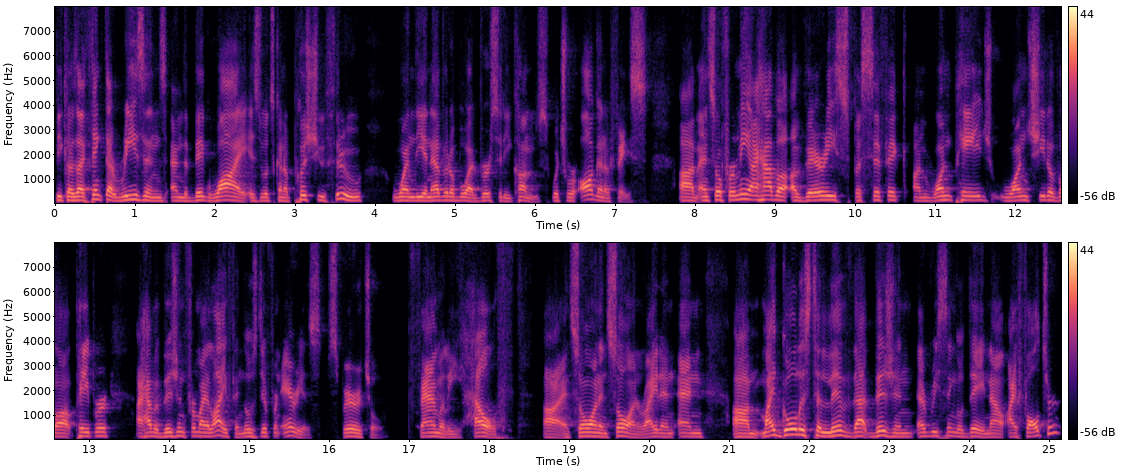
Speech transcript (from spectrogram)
Because I think that reasons and the big why is what's going to push you through when the inevitable adversity comes, which we're all going to face. Um, and so for me, I have a, a, very specific on one page, one sheet of uh, paper I have a vision for my life in those different areas, spiritual, family, health, uh, and so on and so on, right? And and um, my goal is to live that vision every single day. Now I falter,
